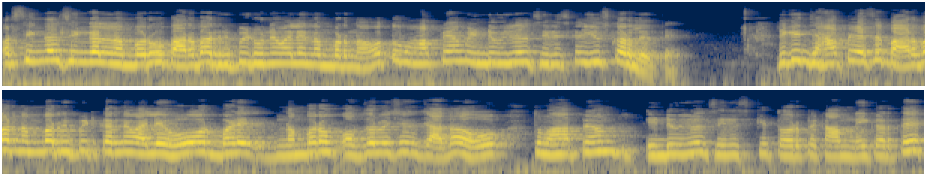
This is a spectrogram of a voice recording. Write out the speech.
और सिंगल सिंगल नंबर हो बार बार रिपीट होने वाले नंबर ना हो तो वहाँ पे हम इंडिविजुअल सीरीज़ का यूज़ कर लेते हैं। लेकिन जहाँ पे ऐसे बार बार नंबर रिपीट करने वाले हो और बड़े नंबर ऑफ़ ऑब्जर्वेशन ज़्यादा हो तो वहाँ पे हम इंडिविजुअल सीरीज़ के तौर पे काम नहीं करते।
